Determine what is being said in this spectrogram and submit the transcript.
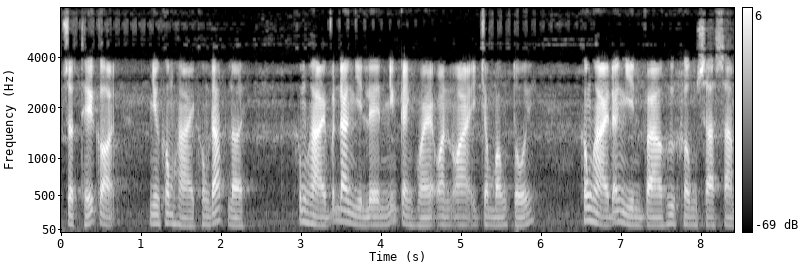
Giật thế gọi. Nhưng không hài không đáp lời. Không hài vẫn đang nhìn lên những cành hòe oan oại trong bóng tối. Không hài đang nhìn vào hư không xa xăm.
